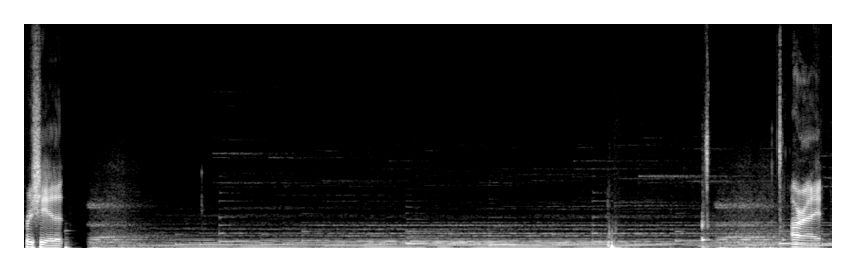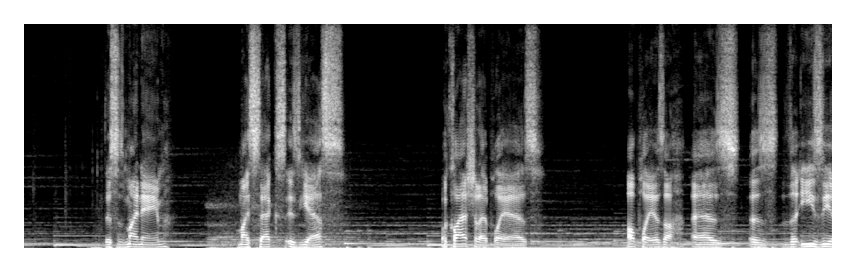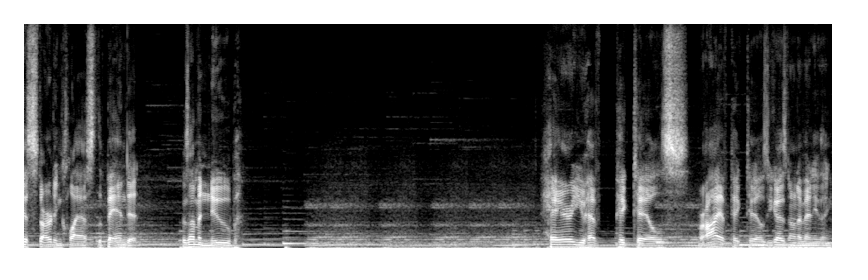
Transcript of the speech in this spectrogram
Appreciate it. All right. This is my name. My sex is yes. What class should I play as? I'll play as a as as the easiest starting class, the bandit, because I'm a noob. Hair, you have pigtails, or I have pigtails. You guys don't have anything.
